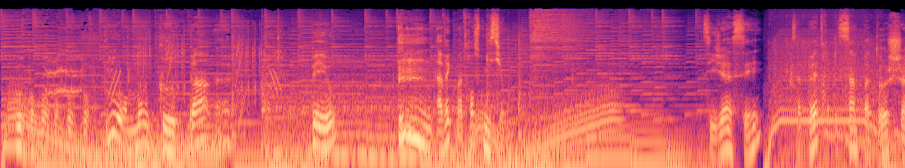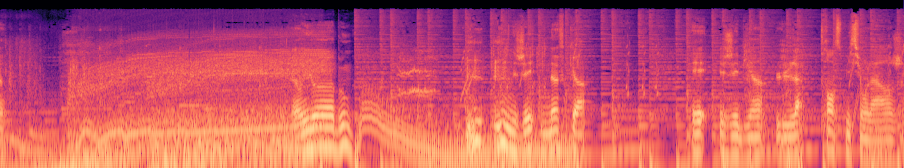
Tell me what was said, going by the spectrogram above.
Pour, pour, pour, pour, pour, pour, mon copain euh, PO avec ma transmission? Si j'ai assez, ça peut être sympatoche. Alors il va, boum. j'ai 9K. Et j'ai bien la transmission large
